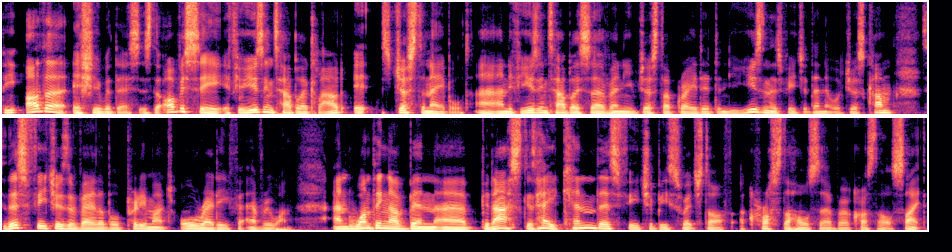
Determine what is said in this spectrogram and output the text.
the other issue with this is that obviously if you're using Tableau Cloud, it's just enabled. And if you're using Tableau Server and you've just upgraded and you're using this feature, then it will just come. So this feature is available pretty much already for everyone. And one thing I've been, uh, been asked is, hey, can this feature be switched off across the whole server, across the whole site?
